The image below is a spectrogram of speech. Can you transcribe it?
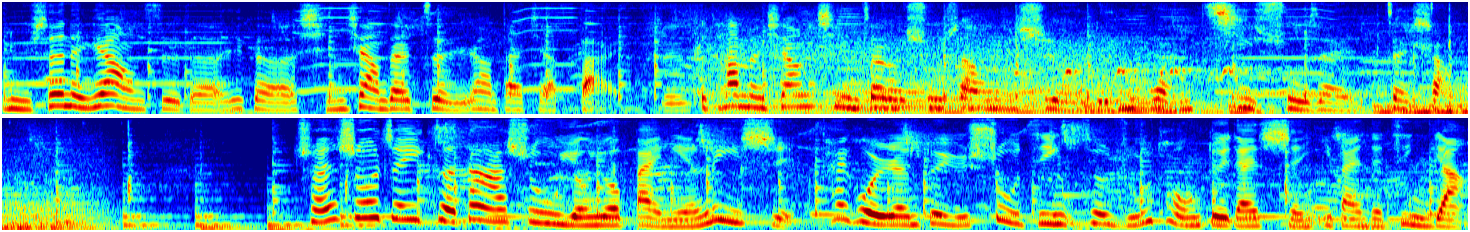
女生的样子的一个形象在这里让大家拜。他们相信这个树上面是有灵魂寄宿在在上面。传说这一棵大树拥有百年历史，泰国人对于树精就如同对待神一般的敬仰。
